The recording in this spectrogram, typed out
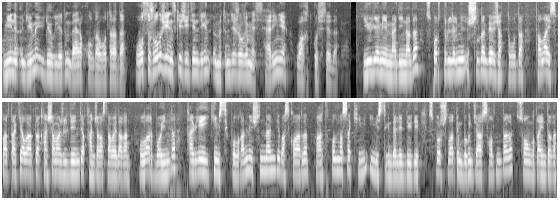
Мені үнемі үйдегілердің бәрі қолдап отырады. Осы жолы жеңіске жетем деген үмітім де жоқ емес. Әрине уақыт көрсетеді. Юлия мен мәдинада спорт түрлерімен үш жылдан бері жаттығуда талай спартакияларда қаншама жүлдені де қанжығасына байлаған олар бойында табиғи кемістік болғанымен шын мәнінде басқалардан артық болмаса кем еместігін дәлелдеуде спортшылардың бүгін жарыс алдындағы соңғы дайындығы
